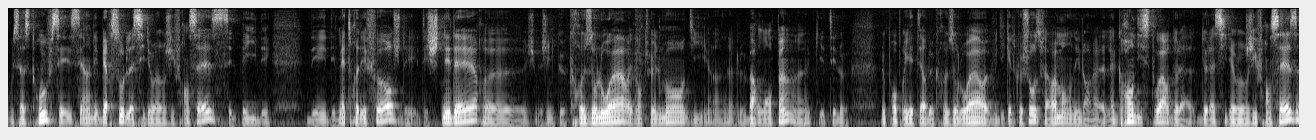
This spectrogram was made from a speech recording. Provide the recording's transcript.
où ça se trouve. C'est un des berceaux de la sidérurgie française, c'est le pays des des, maîtres des forges, des, Schneider, euh, j'imagine que Creusot-Loire éventuellement, dit hein, le baron Empin, hein, qui était le, propriétaire de Creusot-Loire, vous dit quelque chose. Enfin, vraiment, on est dans la, grande histoire de la, sidérurgie française.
